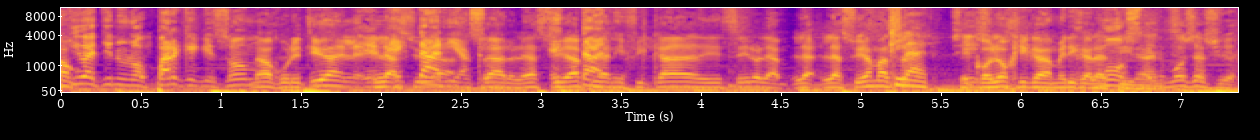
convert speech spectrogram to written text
Curitiba tiene unos parques que son. No, Curitiba es la, la ciudad, son, claro, la ciudad hectáreas. planificada de cero, la, la- la ciudad más Claro. Sí, sí. ecológica de América hermosa, Latina. Hermosa ciudad.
